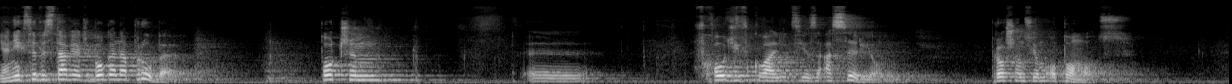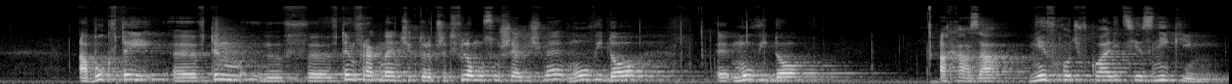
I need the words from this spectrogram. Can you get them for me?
Ja nie chcę wystawiać Boga na próbę. Po czym yy, wchodzi w koalicję z Asyrią, prosząc ją o pomoc. A Bóg w, tej, e, w, tym, w, w tym fragmencie, który przed chwilą usłyszeliśmy, mówi do, e, mówi do Achaza: Nie wchodź w koalicję z nikim.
